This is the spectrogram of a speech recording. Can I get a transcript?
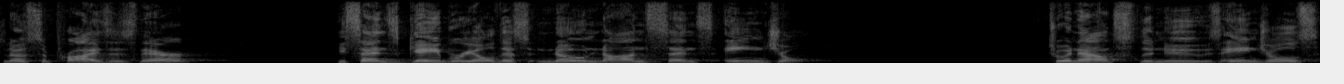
There's no surprises there. He sends Gabriel, this no nonsense angel, to announce the news. Angels,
